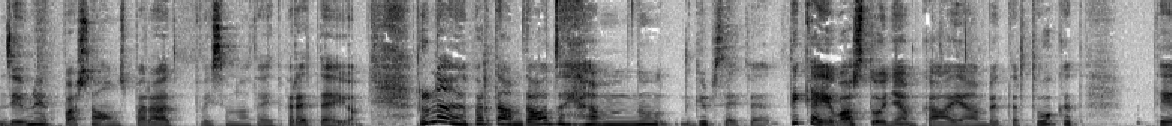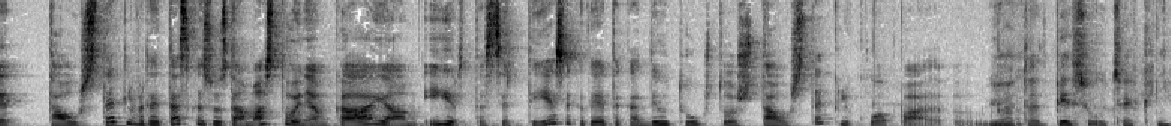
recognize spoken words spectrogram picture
dzīvnieku pasaule mums parāda pavisam noteikti pretējo. Runājot par tām daudzajām, nu, gribas teikt, tikai jau astoņām kājām, bet ar to, ka tie taustekļi, vai tas, kas uz tām astoņām kājām ir, tas ir tiesa, ka tie ir tā kā 2000 taustekļi kopā. Jā, tādi piesūcekļi.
